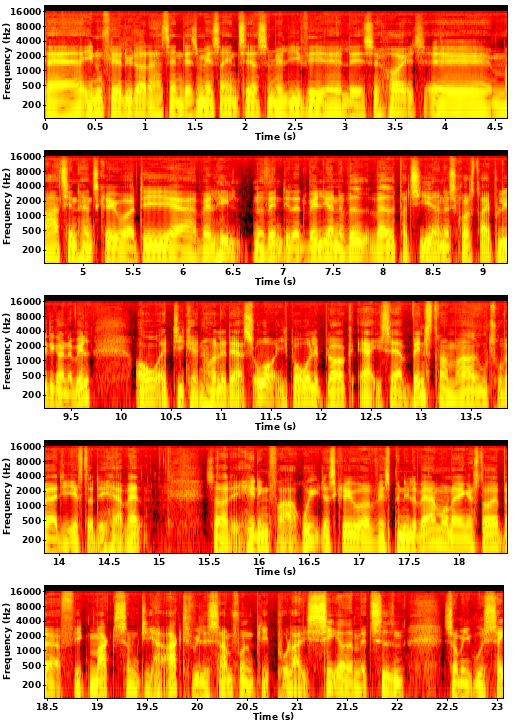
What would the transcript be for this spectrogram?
Der er endnu flere lyttere, der har sendt sms'er ind til os, som jeg lige vil øh, læse højt. Øh, Martin han skriver, at det er vel helt nødvendigt, at vælgerne ved, hvad partierne, skråstrej politikerne vil, og at de kan holde deres ord. I borgerlig blok er især Venstre meget utroværdige efter det her valg. Så er det Henning fra Ry, der skriver, hvis Pernille Vermund og Inger Støjberg fik magt, som de har agt, ville samfundet blive polariseret med tiden, som i USA.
